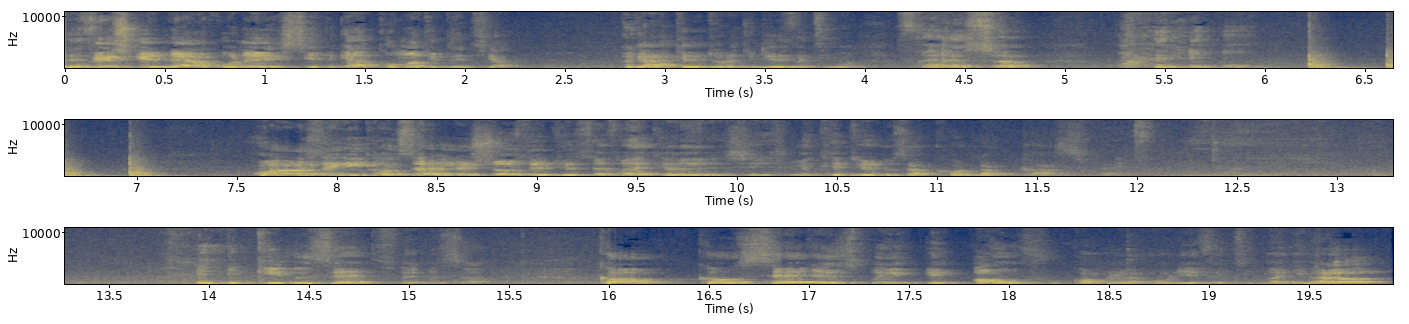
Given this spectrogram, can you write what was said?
Le fils qui né à connaître ici, regarde comment tu te tiens. Regarde quel tour tu dis effectivement. Frères et sœurs, moi, en ce qui concerne les choses de Dieu, c'est vrai que, mais que Dieu nous accorde la grâce, frère. qui nous aide, frère et sœurs. Quand, quand cet esprit est en vous, comme nous l'avons lu effectivement, alors,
